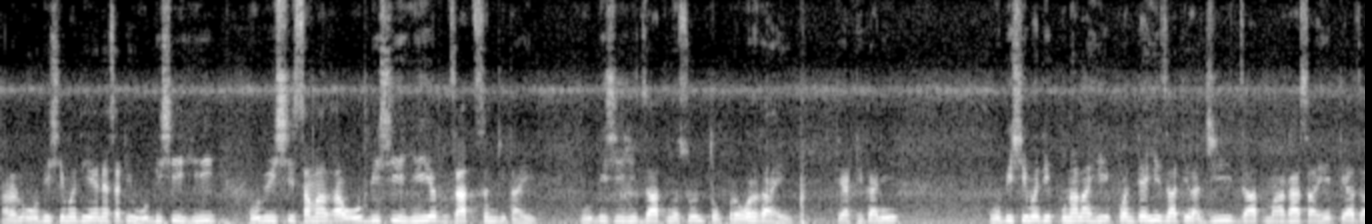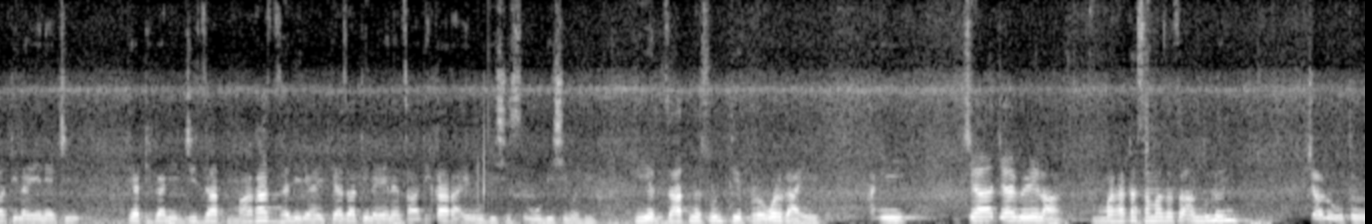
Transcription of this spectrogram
कारण ओबीसीमध्ये येण्यासाठी ओबीसी ही ओबीसी समाज हा ओबीसी ही एक जात समजित आहे. ओबीसी ही जात नसून तो प्रवर्ग आहे. त्या ठिकाणी ओबीसीमध्ये कुणालाही कोणत्याही जातीला जी जात मागास आहे त्या जातीला येण्याची त्या ठिकाणी जी जात मागास झालेली आहे त्या जातीला येण्याचा अधिकार आहे ओबीसी ओबीसीमध्ये. ती एक जात नसून ते प्रवर्ग आहे. आणि ज्या ज्या वेळेला मराठा समाजाचं आंदोलन चालू होतं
